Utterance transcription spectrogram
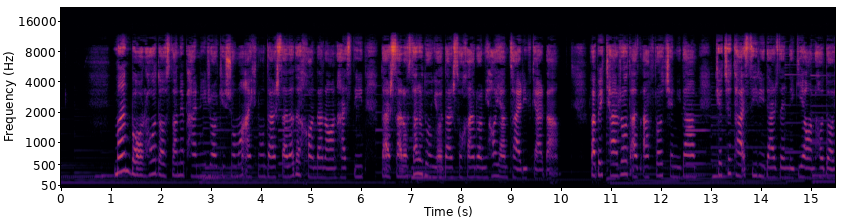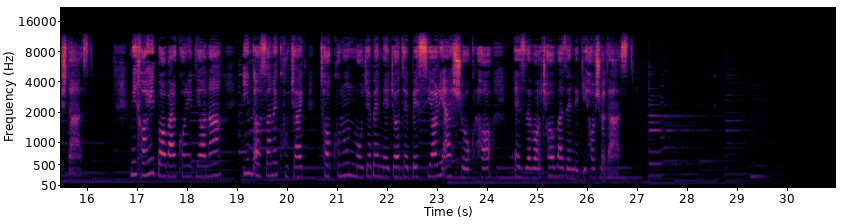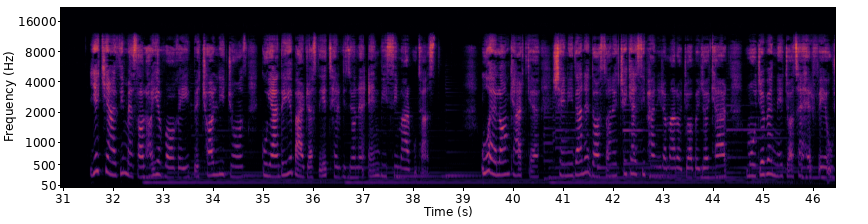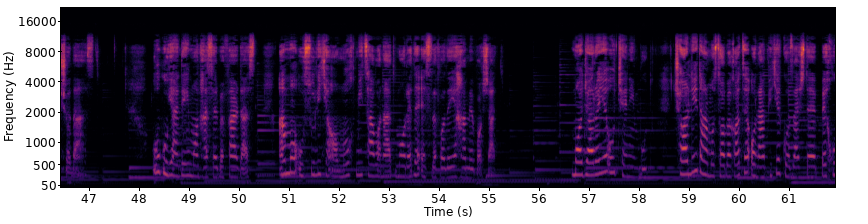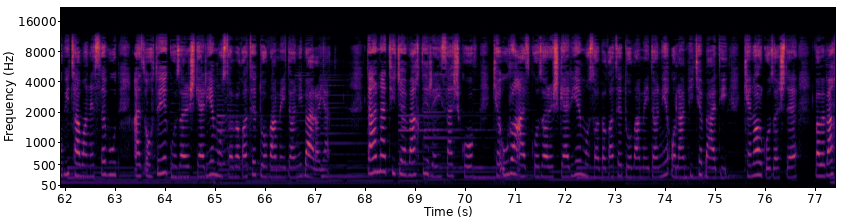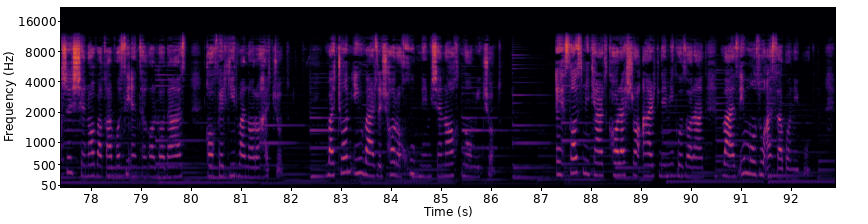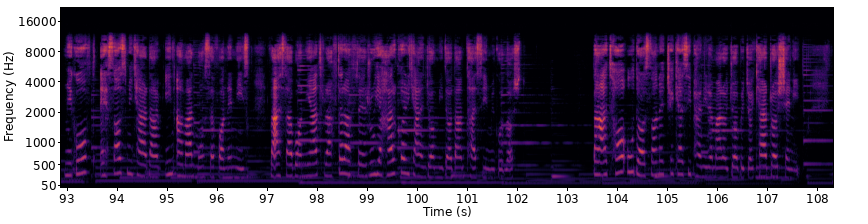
من بارها داستان پنیر را که شما اکنون در صدد خواندن آن هستید در سراسر دنیا در سخنرانی هایم تعریف کردم و به کرات از افراد شنیدم که چه تأثیری در زندگی آنها داشته است. می‌خواهید باور کنید یا نه این داستان کوچک تا کنون موجب نجات بسیاری از شغلها، ازدواجها و زندگیها شده است. یکی از این مثال های واقعی به چارلی جونز گوینده برجسته تلویزیون NBC مربوط است. او اعلام کرد که شنیدن داستان چه کسی پنیر مرا جابجا کرد موجب نجات حرفه او شده است. او گوینده منحصر به فرد است اما اصولی که آموخت می تواند مورد استفاده همه باشد. ماجرای او چنین بود چارلی در مسابقات المپیک گذشته به خوبی توانسته بود از عهده گزارشگری مسابقات دو و میدانی برآید در نتیجه وقتی رئیسش گفت که او را از گزارشگری مسابقات دو و میدانی المپیک بعدی کنار گذاشته و به بخش شنا و قواسی انتقال داده است قافلگیر و ناراحت شد و چون این ورزش ها را خوب نمی شناخت نومید شد. احساس می کرد کارش را ارج نمی گذارند و از این موضوع عصبانی بود. می گفت احساس می کردم این عمل منصفانه نیست و عصبانیت رفته رفته روی هر کاری که انجام می دادم تأثیر می گذاشت. بعدها او داستان چه کسی پنیر مرا جابجا کرد را شنید.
